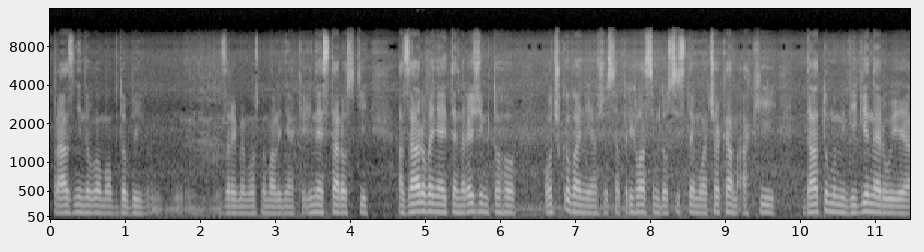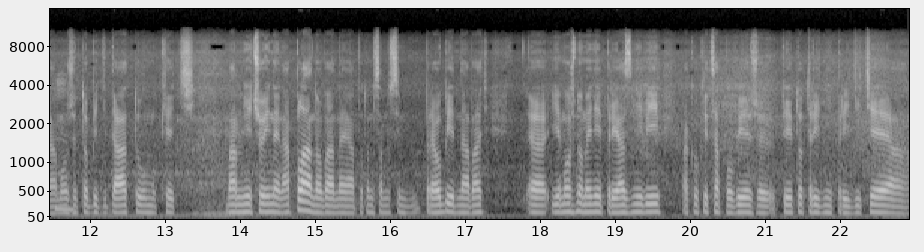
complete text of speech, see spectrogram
prázdninovom období. Zrejme možno mali nejaké iné starosti. A zároveň aj ten režim toho očkovania, že sa prihlásim do systému a čakám, aký dátum mi vygeneruje a mhm. môže to byť dátum, keď mám niečo iné naplánované a potom sa musím preobjednávať je možno menej priaznivý, ako keď sa povie, že tieto tri dni prídite a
